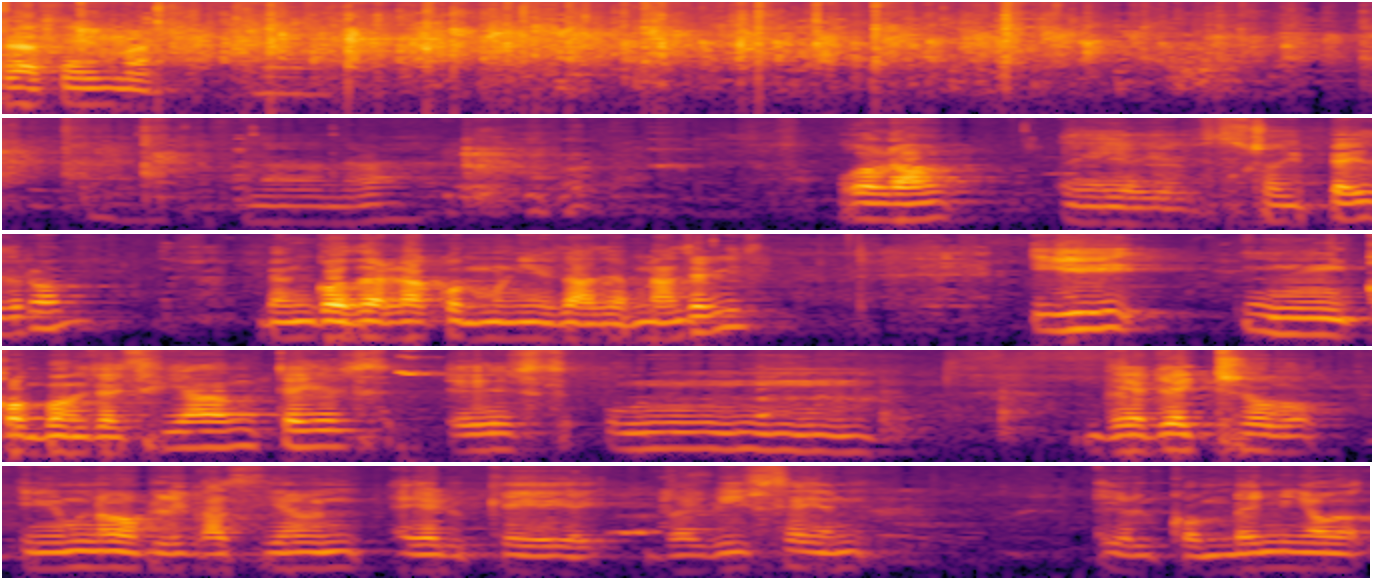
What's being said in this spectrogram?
Gracias, Inma. Hola, eh, soy Pedro, vengo de la Comunidad de Madrid y, mm, como decía antes, es un derecho y una obligación el que revisen el convenio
